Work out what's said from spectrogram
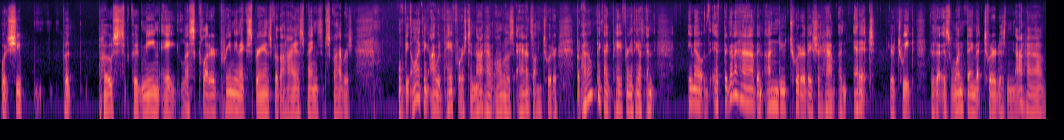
which she put posts could mean a less cluttered premium experience for the highest paying subscribers. Well, the only thing I would pay for is to not have all those ads on Twitter, but I don't think I'd pay for anything else. And you know, if they're going to have an undo Twitter, they should have an edit your tweet because that is one thing that Twitter does not have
